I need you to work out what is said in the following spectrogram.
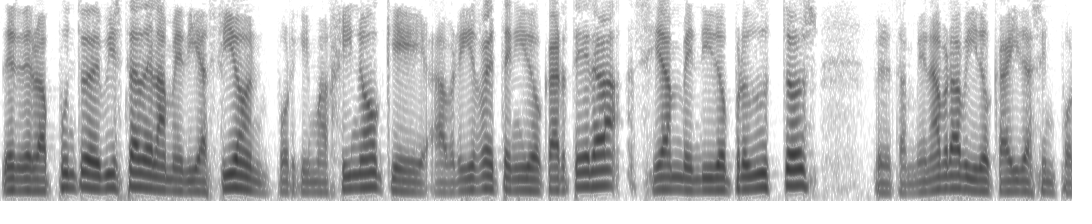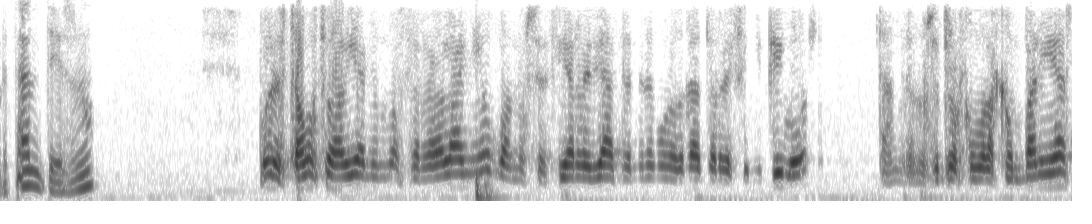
desde el punto de vista de la mediación, porque imagino que habréis retenido cartera, se han vendido productos, pero también habrá habido caídas importantes, ¿no? Bueno, estamos todavía, no hemos cerrado el año, cuando se cierre ya tendremos los datos definitivos, tanto nosotros como las compañías.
